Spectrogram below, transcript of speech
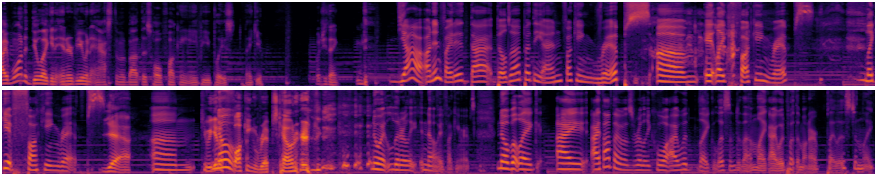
I want to do like an interview and ask them about this whole fucking EP, please. Thank you. What do you think? Yeah, uninvited. That build up at the end fucking rips. Um, it like fucking rips. Like it fucking rips. Yeah. Um, Can we get no, a fucking rips counter? no, it literally no, it fucking rips. No, but like I I thought that was really cool. I would like listen to them. Like I would put them on our playlist and like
